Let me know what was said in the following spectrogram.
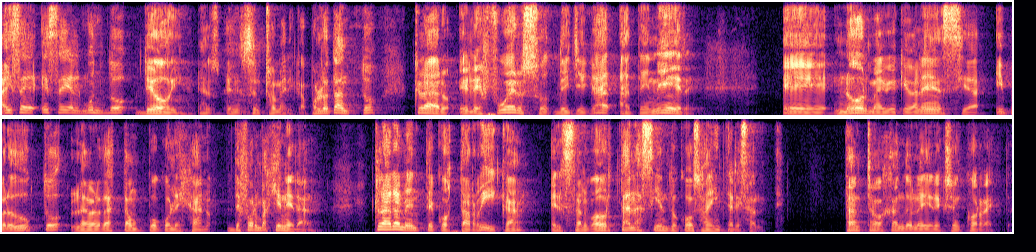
Ese, es el mundo de hoy en, Centroamérica. Por lo tanto, claro, el esfuerzo de llegar a tener eh, norma de bioequivalencia y producto, la verdad está un poco lejano, de forma general. Claramente Costa Rica, El Salvador están haciendo cosas interesantes, están trabajando en la dirección correcta.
